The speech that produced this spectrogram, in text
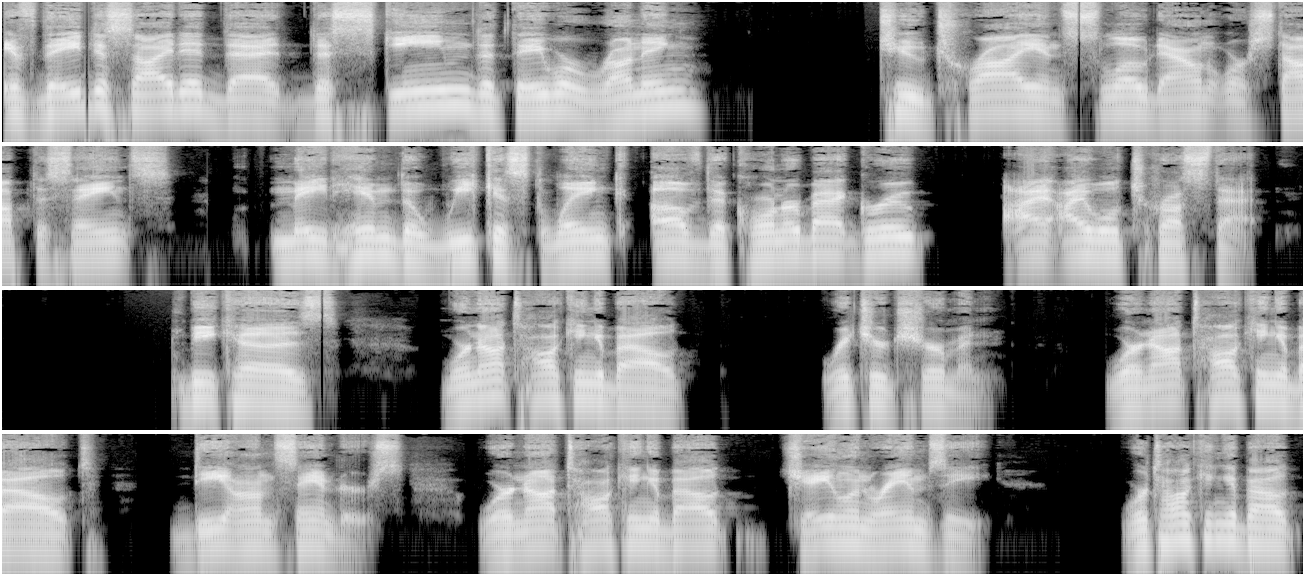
If they decided that the scheme that they were running to try and slow down or stop the Saints made him the weakest link of the cornerback group, I, I will trust that because we're not talking about Richard Sherman. We're not talking about Deion Sanders. We're not talking about Jalen Ramsey. We're talking about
